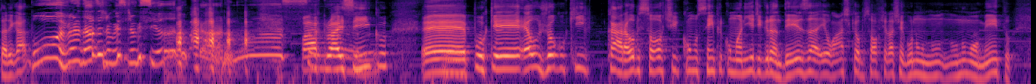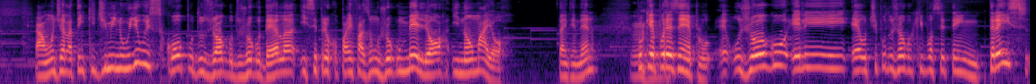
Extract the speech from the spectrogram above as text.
tá ligado? Pô, é verdade, você jogou esse jogo esse ano, cara. Nossa. Far Cry mano. 5, é, porque é o jogo que, cara, a Ubisoft, como sempre, com mania de grandeza, eu acho que a Ubisoft ela chegou num, num, num momento onde ela tem que diminuir o escopo do jogo, do jogo dela e se preocupar em fazer um jogo melhor e não maior. Tá entendendo? Porque, por exemplo, é, o jogo, ele é o tipo do jogo que você tem três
